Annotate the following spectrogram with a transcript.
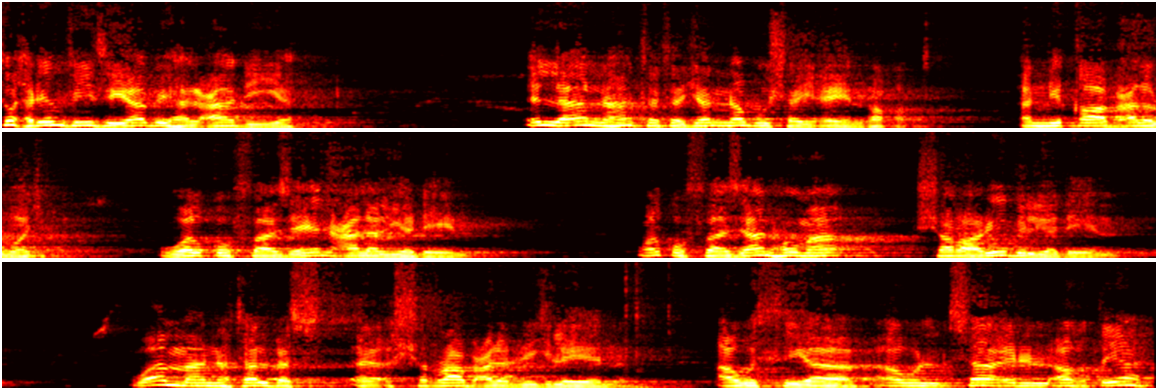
تحرم في ثيابها العادية إلا أنها تتجنب شيئين فقط النقاب على الوجه والقفازين على اليدين. والقفازان هما شراريب اليدين وأما أن تلبس الشراب على الرجلين أو الثياب أو سائر الأغطية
